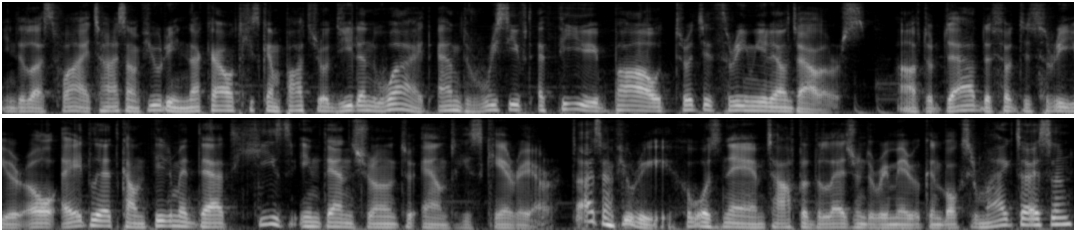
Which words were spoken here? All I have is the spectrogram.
In the last fight, Tyson Fury knocked out his compatriot Dillian Whyte and received a fee about $33 million. After that, the 33-year-old athlete confirmed that his intention to end his career. Tyson Fury, who was named after the legendary American boxer Mike Tyson,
